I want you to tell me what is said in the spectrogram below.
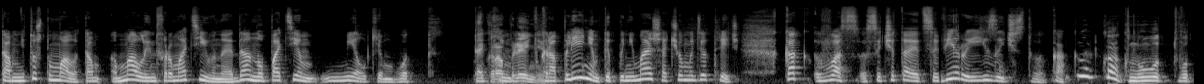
там не то, что мало, там мало информативная, да, но по тем мелким вот таким Вкраплениям. вкраплениям ты понимаешь, о чем идет речь. Как у вас сочетается вера и язычество? Как? Ну как, ну вот, вот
